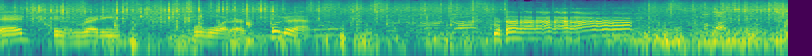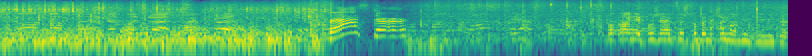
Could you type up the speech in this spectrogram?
Ed is ready for water. Look at that. Come on, faster. That's my friend. My friend. Faster. Spokojnie, później jak coś to będziecie mogli z nimi ten.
